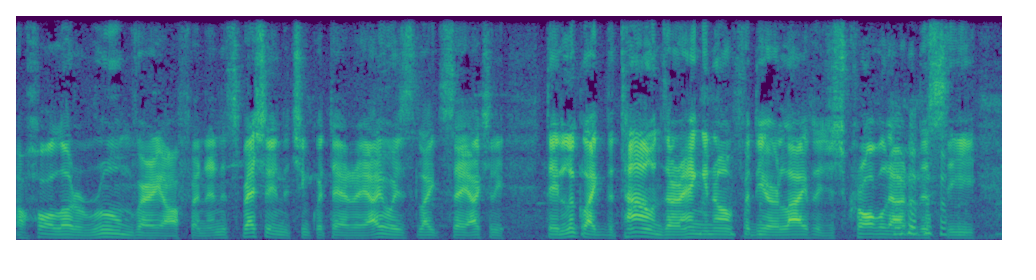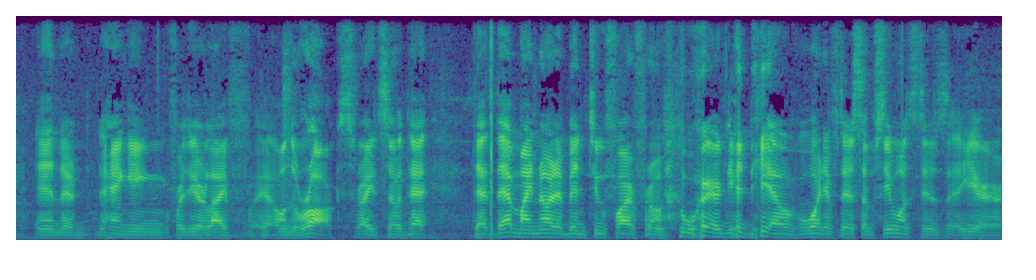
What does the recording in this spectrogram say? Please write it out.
a whole lot of room very often, and especially in the Cinque Terre. I always like to say, actually, they look like the towns are hanging on for dear life. They just crawled out of the sea and they're hanging for dear life uh, on the rocks, right? So that that that might not have been too far from where the idea of what if there's some sea monsters here,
